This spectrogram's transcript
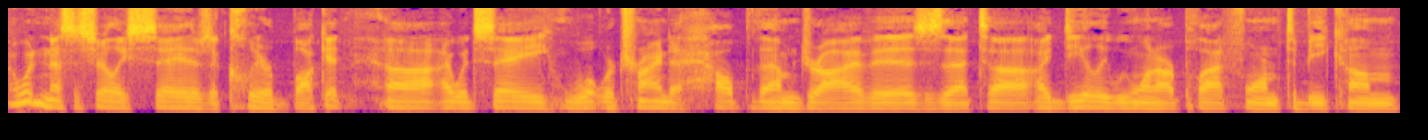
I wouldn't necessarily say there's a clear bucket. Uh, I would say what we're trying to help them drive is, is that uh, ideally we want our platform to become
